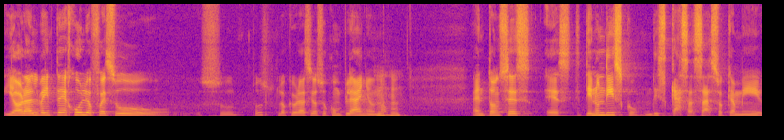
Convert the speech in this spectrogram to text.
Y ahora el 20 de julio fue su, su pues, lo que hubiera sido su cumpleaños, ¿no? Entonces, este, tiene un disco, un discazazazo que a mí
